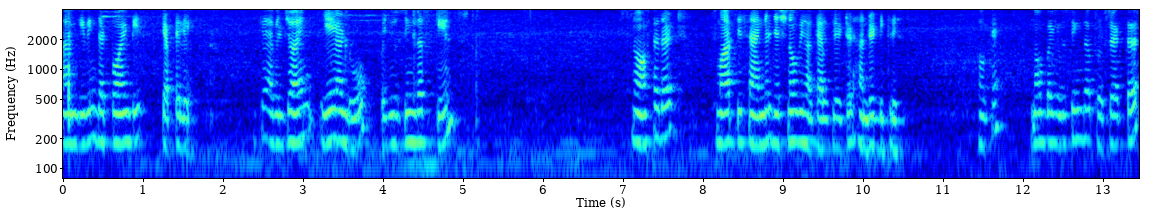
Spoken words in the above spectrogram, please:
I am giving that point is capital a. Okay i will join a and o by using the scale. Now after that mark this angle. Just now we have calculated 100 degrees. Okay now by using the protractor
